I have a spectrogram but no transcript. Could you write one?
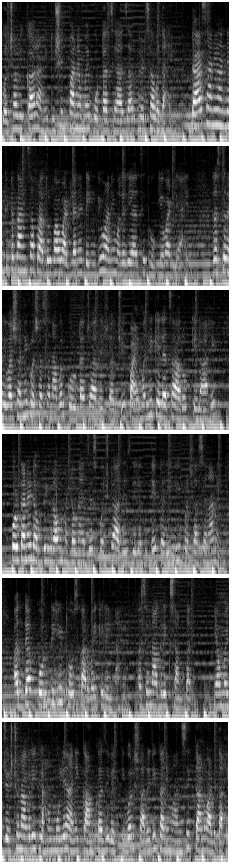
त्वचा विकार आणि दूषित पाण्यामुळे पोटाचे आजार भेडसावत आहे. डास आणि अन्य कीटकांचा प्रादुर्भाव वाढल्याने डेंग्यू आणि मलेरियाचे धोके वाढले आहेत. त्रस्त रहिवाशांनी प्रशासनावर कोर्टाच्या आदेशाची पायमल्ली केल्याचा आरोप केला आहे. कोर्टाने डम्पिंग ग्राउंड हटवण्याचे स्पष्ट आदेश दिले होते तरीही प्रशासनाने अद्याप कोणतीही ठोस कारवाई केलेली नाही असे नागरिक सांगतात. यामुळे ज्येष्ठ नागरिक लहान मुले आणि कामकाजी व्यक्तीवर शारीरिक आणि मानसिक ताण वाढत आहे.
